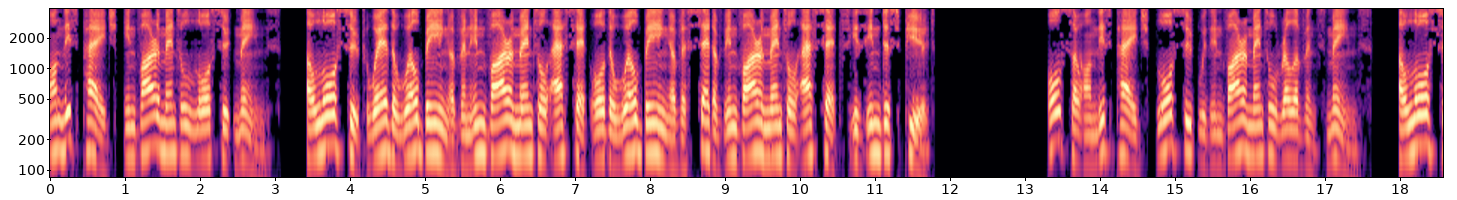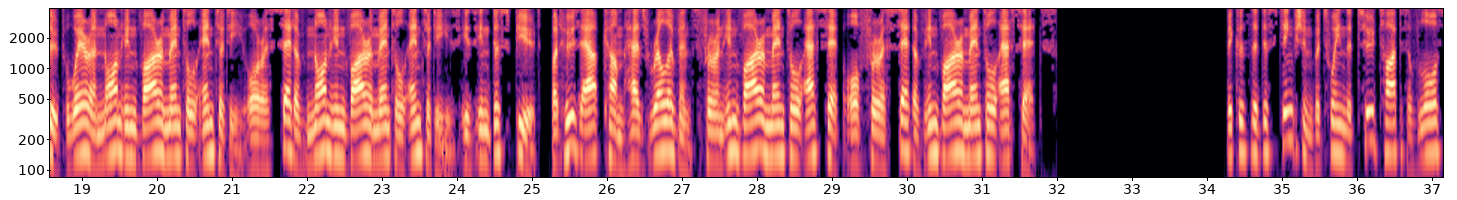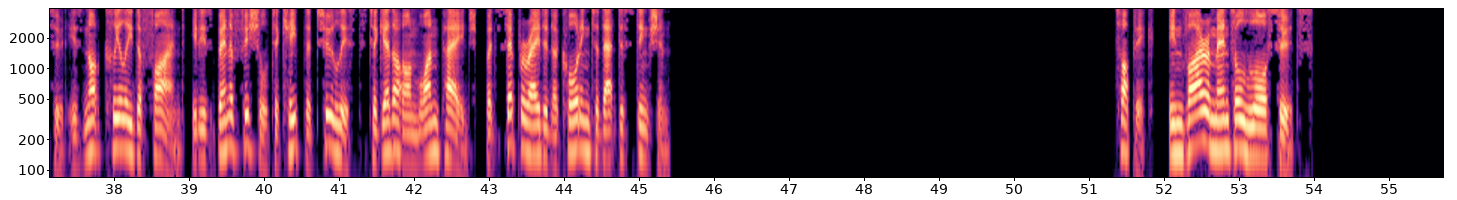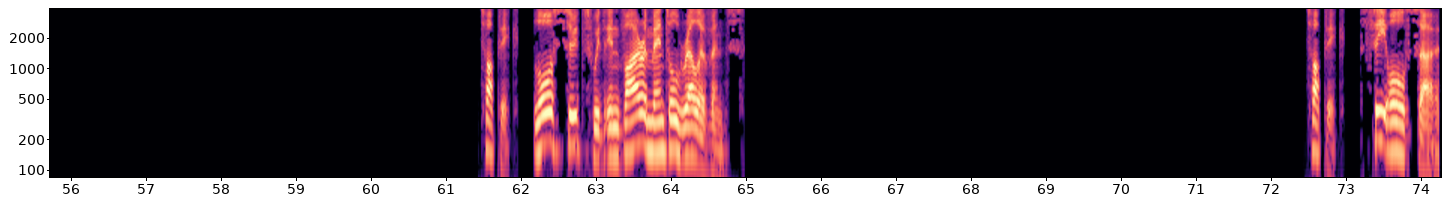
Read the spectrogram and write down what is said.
On this page, environmental lawsuit means a lawsuit where the well-being of an environmental asset or the well-being of a set of environmental assets is in dispute. Also on this page, lawsuit with environmental relevance means a lawsuit where a non-environmental entity or a set of non-environmental entities is in dispute, but whose outcome has relevance for an environmental asset or for a set of environmental assets. Because the distinction between the two types of lawsuit is not clearly defined, it is beneficial to keep the two lists together on one page, but separated according to that distinction. Topic: Environmental lawsuits. Topic: Lawsuits with environmental relevance. Topic: See also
